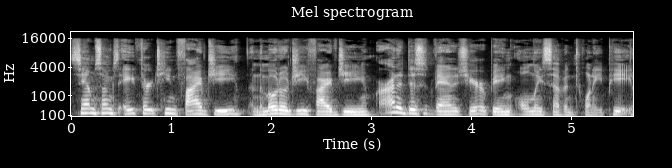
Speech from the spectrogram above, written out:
Samsung's A13 5G and the Moto G 5G are at a disadvantage here being only 720p,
